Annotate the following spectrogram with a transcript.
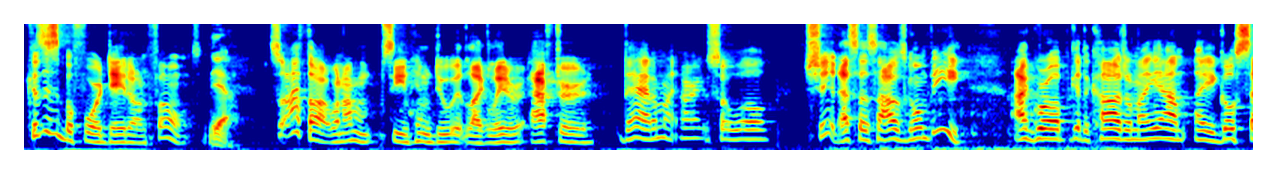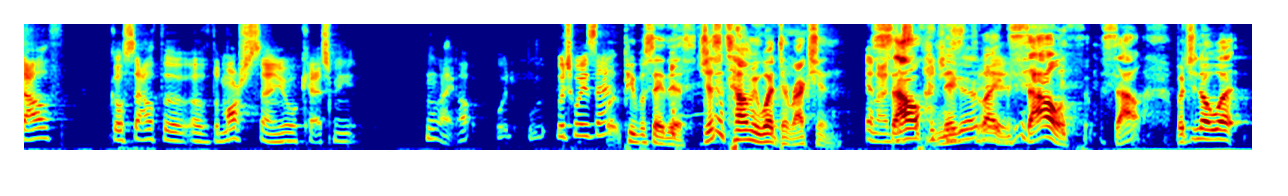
Because this is before data on phones. Yeah. So I thought when I'm seeing him do it like later after that, I'm like, all right, so well, shit, that's just how it's gonna be. I grow up, get to college, I'm like, yeah, I'm, hey, go south, go south of, of the Marshall Center, you'll catch me. I'm like, oh, which, which way is that? People say this. Just tell me what direction. And I just- south, just nigga. Like south, south. But you know what?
